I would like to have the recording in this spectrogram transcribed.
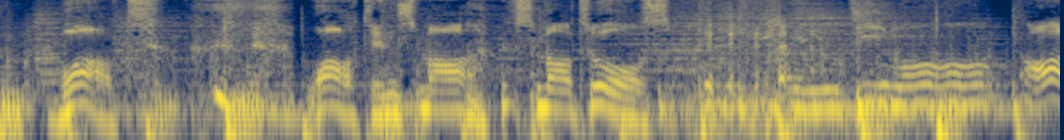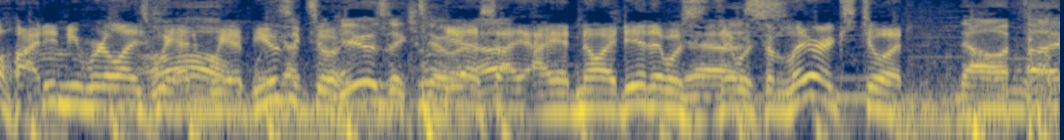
Walt, Walt in small small tools. oh, I didn't even realize we had Oh, we had we music got to it. music to it, Yes, huh? I, I had no idea there was there was some lyrics to it. No, uh,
